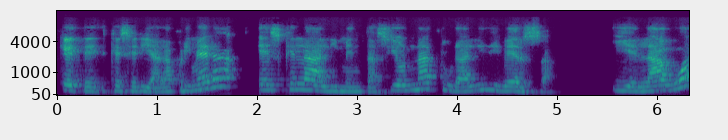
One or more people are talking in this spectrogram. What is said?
que, que sería, la primera es que la alimentación natural y diversa y el agua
